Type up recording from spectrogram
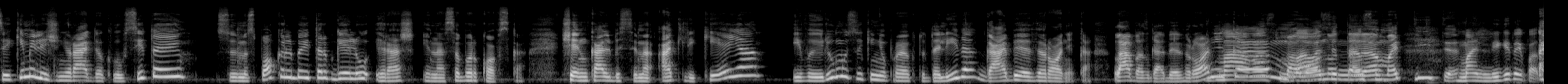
Sveiki, mėly žinių radio klausytojai. Su jumis pokalbiai tarp gėlių ir aš Inesa Borkovska. Šiandien kalbėsime atlikėją, įvairių muzikinių projektų dalyvę Gabiją Veroniką. Labas, Gabija Veronika. Labas, malonu labas, tave Inesa. matyti. Man lygiai taip pat.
